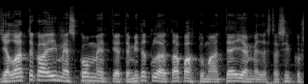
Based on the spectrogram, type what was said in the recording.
Ja laittakaa ihmeessä kommenttia, että mitä tulee tapahtumaan teidän mielestä sit, kun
